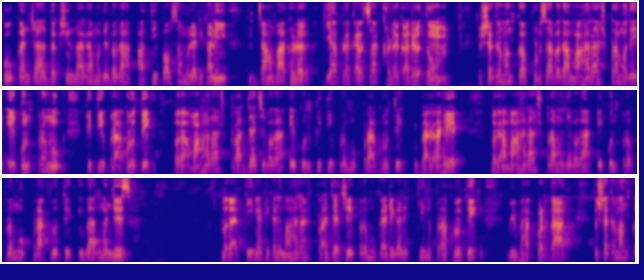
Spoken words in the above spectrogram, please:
कोकणच्या दक्षिण भागामध्ये बघा अति पावसामुळे या ठिकाणी जांभा खडक या प्रकारचा खडक आढळतो. प्रश्न क्रमांक पुढचा बघा महाराष्ट्रामध्ये एकूण प्रमुख किती प्राकृतिक? बघा महाराष्ट्र राज्याचे बघा एकूण किती प्रमुख प्राकृतिक विभाग आहेत? बघा महाराष्ट्रामध्ये बघा एकूण प्र प्रमुख प्राकृतिक विभाग म्हणजेच बघा तीन या ठिकाणी महाराष्ट्र राज्याचे प्रमुख या ठिकाणी तीन प्राकृतिक विभाग पडतात. प्रश्न क्रमांक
